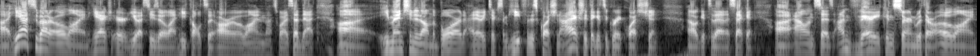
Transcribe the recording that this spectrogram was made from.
Uh, he asked about our O line. He actually, or USC's O line. He calls it our O line, and that's why I said that. Uh, he mentioned it on the board. I know he took some heat for this question. I actually think it's a great question. I'll get to that in a second. Uh, Alan says, "I'm very concerned with our O line.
